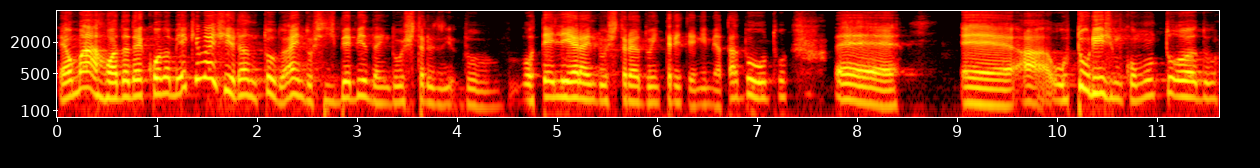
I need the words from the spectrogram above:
é uma roda da economia que vai girando tudo. A indústria de bebida, a indústria do hoteleira, a indústria do entretenimento adulto, é, é, a, o turismo como um todo,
